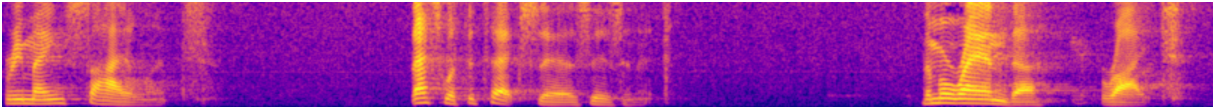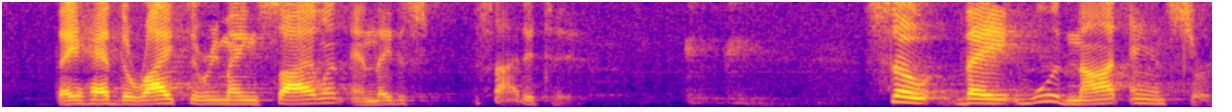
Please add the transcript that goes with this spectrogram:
remain silent. That's what the text says, isn't it? The Miranda right. They had the right to remain silent, and they decided to. So they would not answer.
